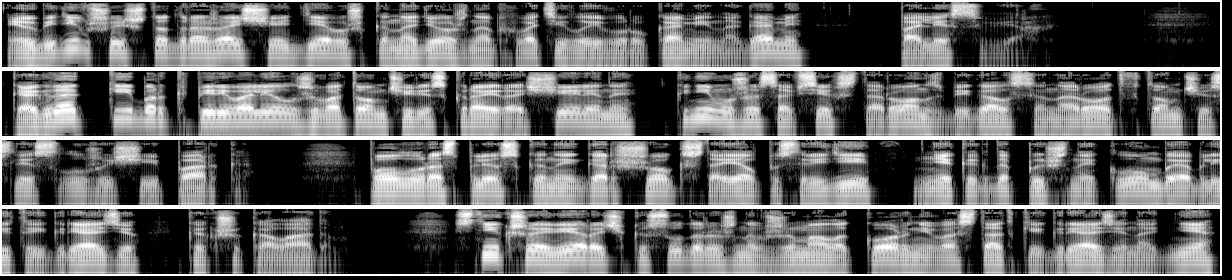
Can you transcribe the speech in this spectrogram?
и, убедившись, что дрожащая девушка надежно обхватила его руками и ногами, полез вверх. Когда киборг перевалил животом через край расщелины, к ним уже со всех сторон сбегался народ, в том числе служащие парка. Полурасплесканный горшок стоял посреди некогда пышной клумбы, облитой грязью, как шоколадом. Сникшая Верочка судорожно вжимала корни в остатки грязи на дне,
